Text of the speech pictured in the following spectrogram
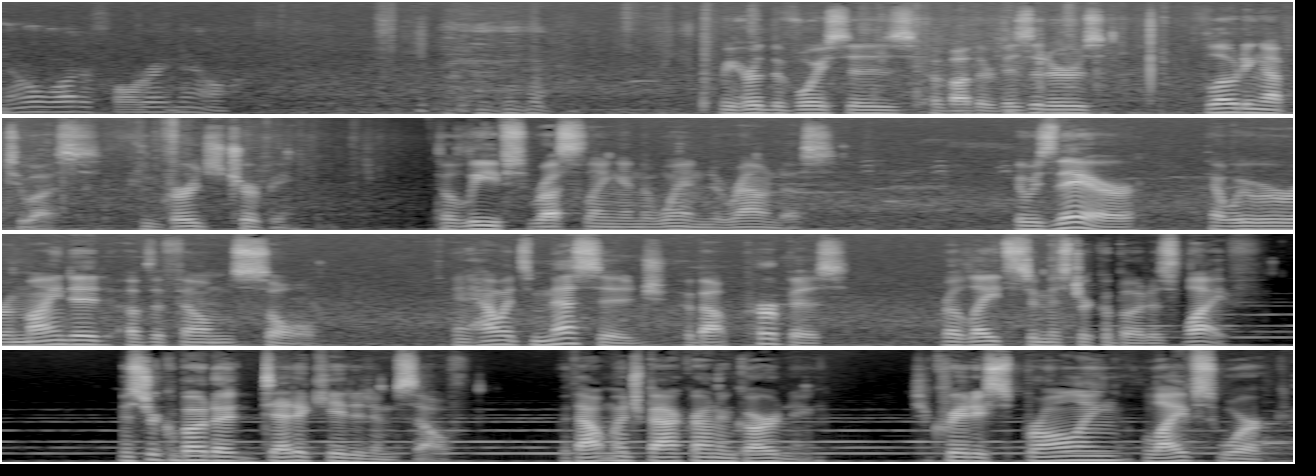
No waterfall right now. We heard the voices of other visitors floating up to us and birds chirping, the leaves rustling in the wind around us. It was there that we were reminded of the film's soul and how its message about purpose relates to Mr. Kubota's life. Mr. Kubota dedicated himself, without much background in gardening, to create a sprawling life's work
